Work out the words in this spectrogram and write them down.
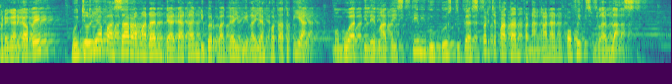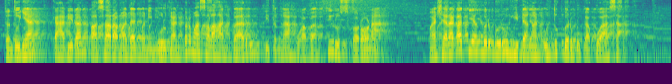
Pendengar KP, munculnya pasar Ramadan dadakan di berbagai wilayah kota tepian membuat dilematis tim gugus tugas percepatan penanganan COVID-19. Tentunya, kehadiran pasar Ramadan menimbulkan permasalahan baru di tengah wabah virus corona. Masyarakat yang berburu hidangan untuk berbuka puasa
